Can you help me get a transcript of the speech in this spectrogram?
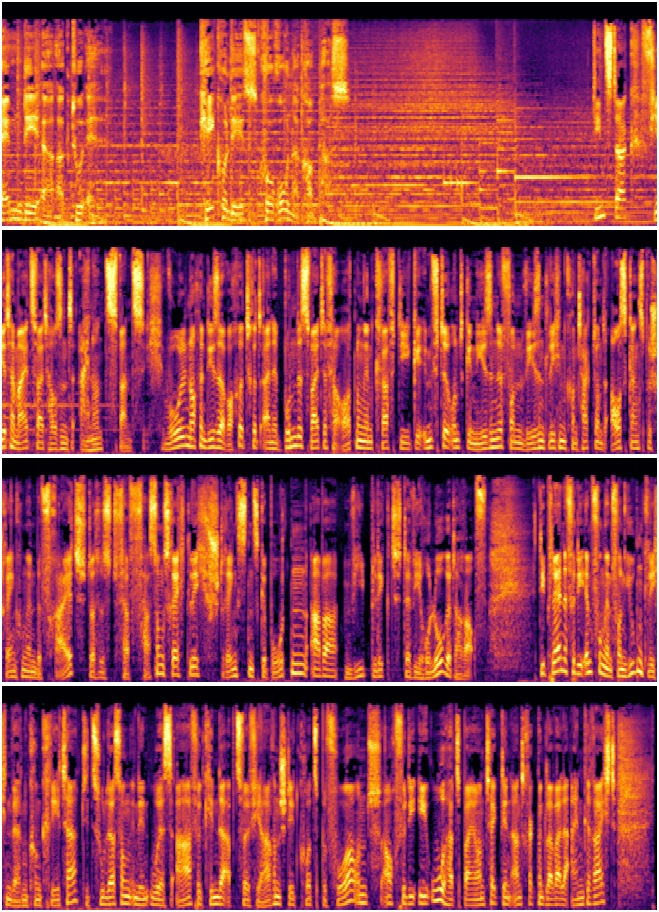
MDR aktuell. Kekules Corona-Kompass. Dienstag, 4. Mai 2021. Wohl noch in dieser Woche tritt eine bundesweite Verordnung in Kraft, die Geimpfte und Genesene von wesentlichen Kontakt- und Ausgangsbeschränkungen befreit. Das ist verfassungsrechtlich strengstens geboten, aber wie blickt der Virologe darauf? Die Pläne für die Impfungen von Jugendlichen werden konkreter. Die Zulassung in den USA für Kinder ab zwölf Jahren steht kurz bevor und auch für die EU hat BioNTech den Antrag mittlerweile eingereicht.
